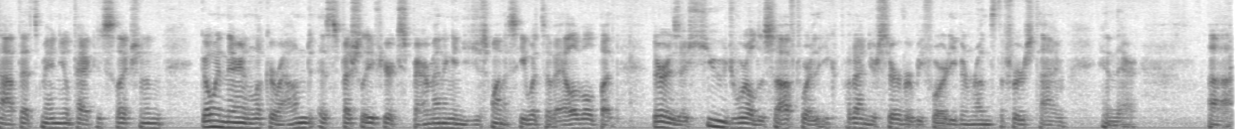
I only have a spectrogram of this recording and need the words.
top, that's manual package selection. Go in there and look around, especially if you're experimenting and you just want to see what's available. But there is a huge world of software that you can put on your server before it even runs the first time in there. Uh,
